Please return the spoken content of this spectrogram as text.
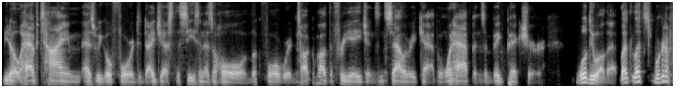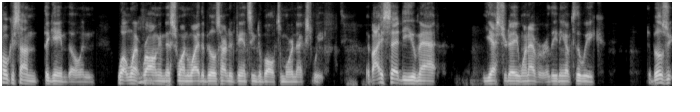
you know, have time as we go forward to digest the season as a whole, look forward talk about the free agents and salary cap and what happens and big picture. We'll do all that. Let, let's we're going to focus on the game though and what went mm-hmm. wrong in this one, why the Bills aren't advancing to Baltimore next week. If I said to you, Matt, yesterday, whenever leading up to the week, the Bills are,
